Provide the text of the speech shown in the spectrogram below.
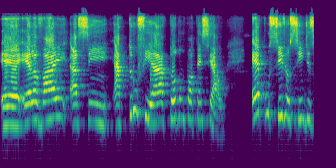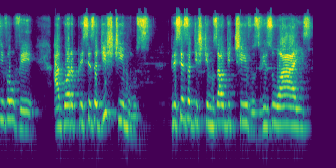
é, ela vai, assim, atrofiar todo um potencial. É possível, sim, desenvolver. Agora, precisa de estímulos. Precisa de estímulos auditivos, visuais,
